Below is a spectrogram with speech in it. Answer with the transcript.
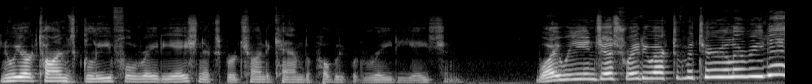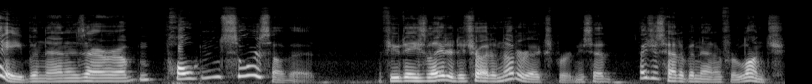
New York Times gleeful radiation expert trying to calm the public with radiation. Why we ingest radioactive material every day? Bananas are a potent source of it. A few days later, they tried another expert, and he said, I just had a banana for lunch.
